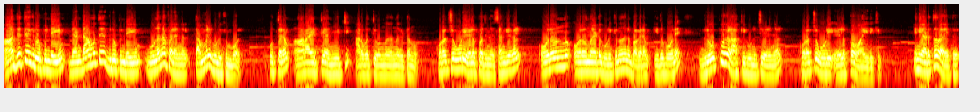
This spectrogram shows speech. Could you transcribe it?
ആദ്യത്തെ ഗ്രൂപ്പിന്റെയും രണ്ടാമത്തെ ഗ്രൂപ്പിന്റെയും ഗുണനഫലങ്ങൾ തമ്മിൽ ഗുണിക്കുമ്പോൾ ഉത്തരം ആറായിരത്തി അഞ്ഞൂറ്റി അറുപത്തി ഒന്ന് എന്ന് കിട്ടുന്നു. കുറച്ചുകൂടി എളുപ്പത്തിന് സംഖ്യകൾ ഓരോന്ന് ഓരോന്നായിട്ട് ഗുണിക്കുന്നതിന് പകരം ഇതുപോലെ ഗ്രൂപ്പുകളാക്കി ഗുണിച്ചു കഴിഞ്ഞാൽ കുറച്ചുകൂടി എളുപ്പമായിരിക്കും. ഇനി അടുത്തതായിട്ട്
